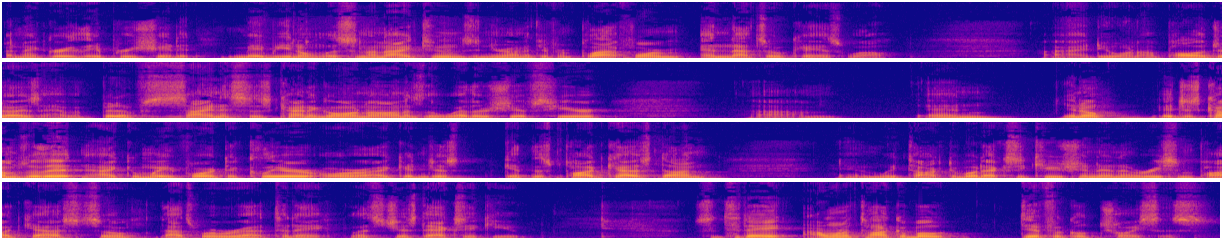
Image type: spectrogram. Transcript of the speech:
And I greatly appreciate it. Maybe you don't listen on iTunes and you're on a different platform, and that's okay as well. I do want to apologize. I have a bit of sinuses kind of going on as the weather shifts here. Um, and, you know, it just comes with it. I can wait for it to clear or I can just get this podcast done. And we talked about execution in a recent podcast, so that's where we're at today. Let's just execute. So, today I want to talk about difficult choices.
